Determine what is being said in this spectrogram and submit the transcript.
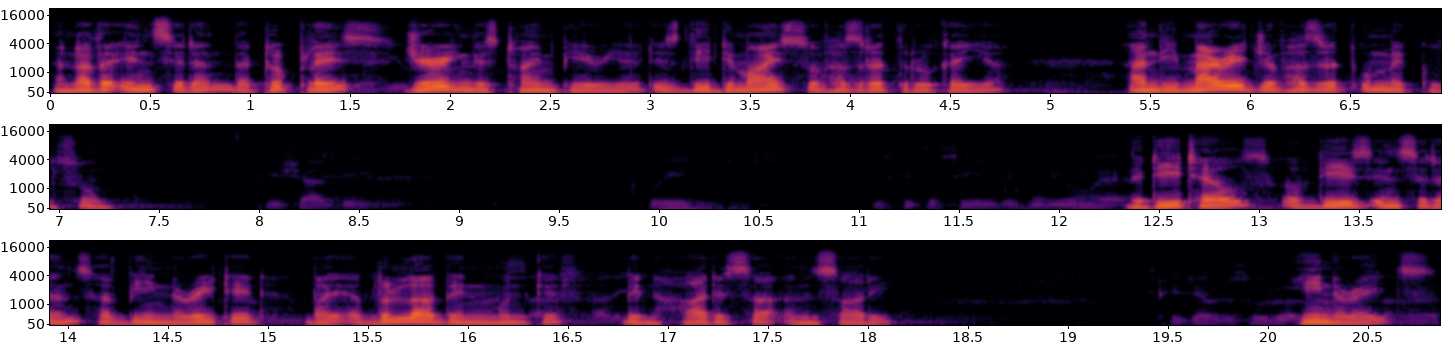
Another incident that took place during this time period is the demise of Hazrat Ruqayya and the marriage of Hazrat Umm Kulsum. The details of these incidents have been narrated by Abdullah bin Munkif bin Harisa Ansari. He narrates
